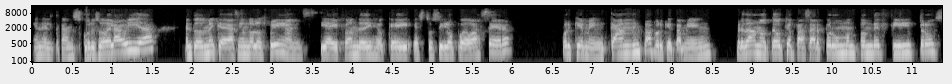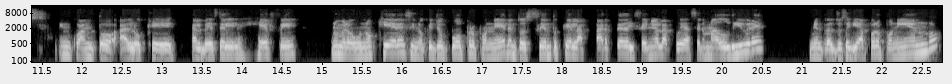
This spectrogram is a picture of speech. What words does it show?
en el transcurso de la vida, entonces me quedé haciendo los freelance. Y ahí fue donde dije, ok, esto sí lo puedo hacer porque me encanta, porque también, ¿verdad? No tengo que pasar por un montón de filtros en cuanto a lo que tal vez el jefe número uno quiere, sino que yo puedo proponer, entonces siento que la parte de diseño la pude hacer más libre mientras yo seguía proponiendo.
